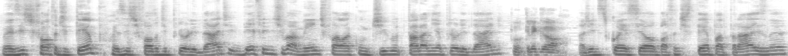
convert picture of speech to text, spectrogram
Não existe falta de tempo, existe falta de prioridade. Definitivamente falar contigo está na minha prioridade. Pô, que legal. A gente se conheceu há bastante tempo atrás, né?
